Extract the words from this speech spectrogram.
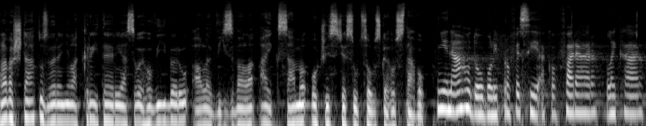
Hlava štátu zverejnila kritéria svojho výberu, ale vyzvala aj k samoočiste sudcovského stavu. Nie náhodou boli profesie ako farár, lekár,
